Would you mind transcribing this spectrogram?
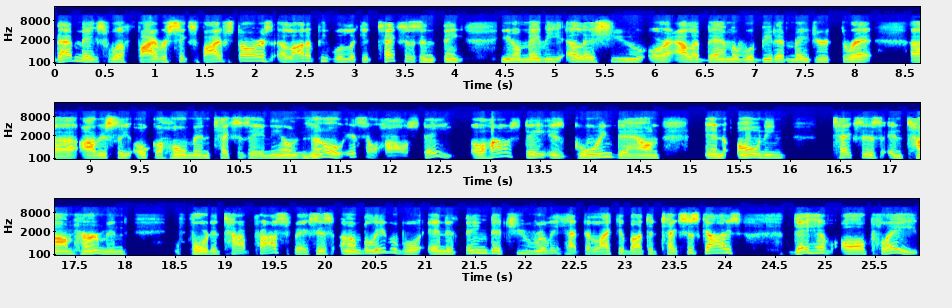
that makes what five or six five stars. A lot of people look at Texas and think, you know, maybe LSU or Alabama would be the major threat. Uh, obviously, Oklahoma and Texas A&M. No, it's Ohio State. Ohio State is going down and owning Texas and Tom Herman for the top prospects. It's unbelievable. And the thing that you really have to like about the Texas guys, they have all played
